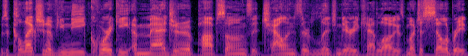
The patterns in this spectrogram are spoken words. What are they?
was a collection of unique, quirky, imaginative pop songs that challenge their legendary catalog as much as celebrate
